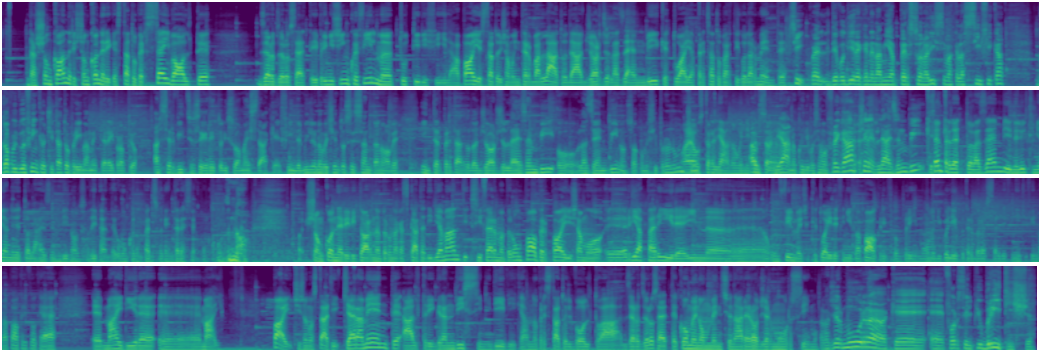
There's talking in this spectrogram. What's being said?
da Sean Connery, Sean Connery che è stato per sei volte 007, i primi cinque film tutti di fila, poi è stato diciamo intervallato da George Lazenby che tu hai apprezzato particolarmente. Sì, quel- devo dire che nella mia personalissima classifica, dopo i due film che ho citato prima, metterei proprio al servizio segreto di Sua Maestà, che è il film del 1969, interpretato da George Lazenby o Lazenby, non so come si pronunci. Ma è australiano, quindi penso- Australiano, quindi possiamo fregarcene. Lazenby, che Sempre detto Lazenby, negli ultimi anni ho detto Lazenby, non lo so, dipende, comunque non penso che interessi a qualcuno. No. Poi Sean Connery ritorna per una cascata di diamanti, si ferma per un po' per poi diciamo eh, riapparire in eh, un film che tu hai definito apocrifo prima, uno di quelli che potrebbero essere definiti film apocrifo che è eh, Mai dire eh, mai. Poi ci sono stati chiaramente altri grandissimi divi che hanno prestato il volto a 007, come non menzionare Roger Moore, Simo. Roger Moore, che è forse il più british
